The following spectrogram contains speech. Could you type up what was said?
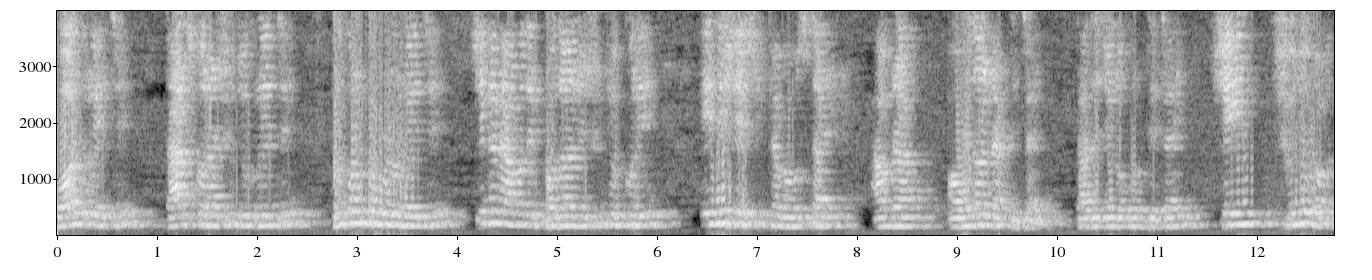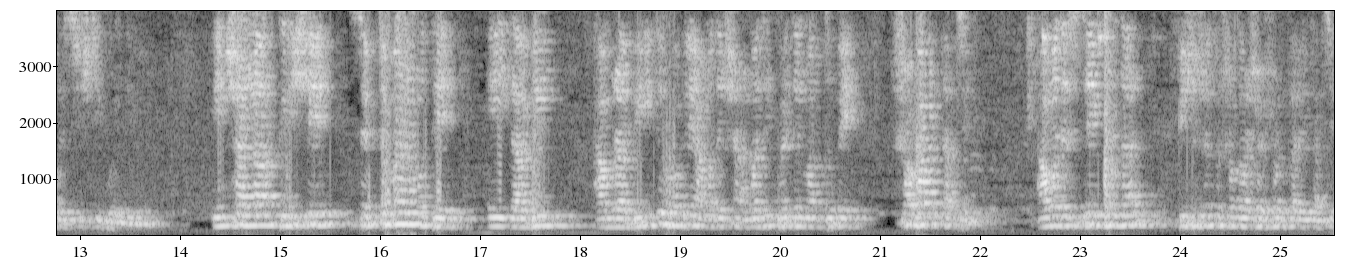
পদ রয়েছে, কাজ করার সুযোগ রয়েছে, প্রকল্পগুলো রয়েছে, সেখানে আমাদের প্রদানের সুযোগ করে এই দেশের শিক্ষা ব্যবস্থায় আমরা অবদান রাখতে চাই, তাদের জন্য করতে চাই, সেই সুযোগ আমাদের সৃষ্টি করে দেবে। ইনশাআল্লাহ তিরিশে সেপ্টেম্বরের মধ্যে এই দাবি আমরা বিহিতভাবে আমাদের সাংবাদিক ভাইদের মাধ্যমে সবার কাছে, আমাদের স্টেক হোল্ডার বিশেষত সদস্য সরকারের কাছে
